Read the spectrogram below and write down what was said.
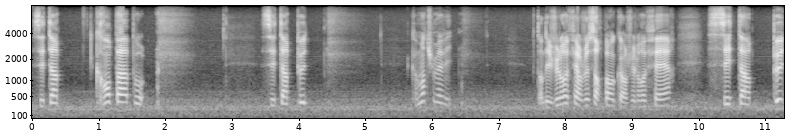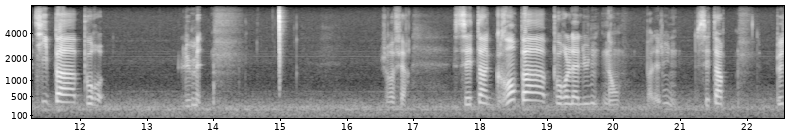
C'est un grand pas pour... C'est un peu... Comment tu m'avais... Attendez, je vais le refaire, je sors pas encore, je vais le refaire. C'est un petit pas pour... L'humain... Je vais. C'est un grand pas pour la Lune. Non, pas la Lune. C'est un peu.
